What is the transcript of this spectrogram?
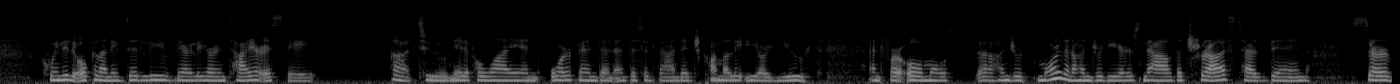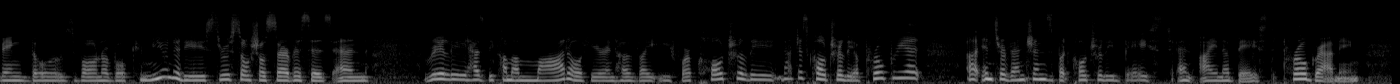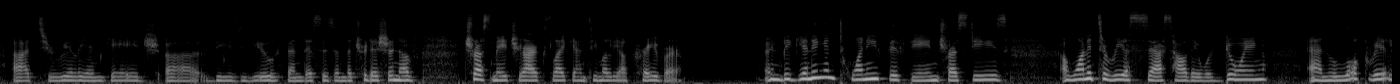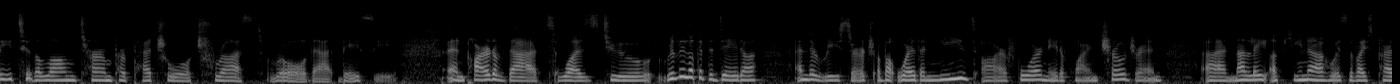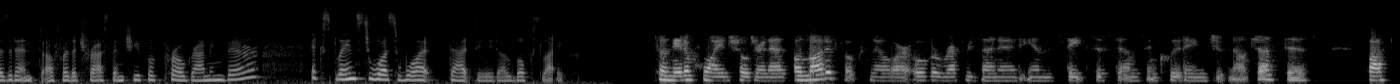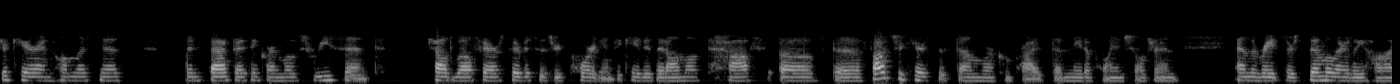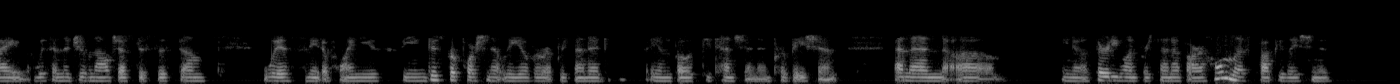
Queen Liliuokalani did leave nearly her entire estate uh, to Native Hawaiian orphaned and, and disadvantaged kamali'i or youth. And for almost 100, more than 100 years now, the trust has been serving those vulnerable communities through social services and really has become a model here in Hawaii for culturally, not just culturally appropriate uh, interventions, but culturally based and AINA based programming. Uh, to really engage uh, these youth, and this is in the tradition of trust matriarchs like Auntie Malia Craver. And beginning in 2015, trustees uh, wanted to reassess how they were doing and look really to the long term perpetual trust role that they see. And part of that was to really look at the data and the research about where the needs are for Native Hawaiian children. Uh, Nalei Akina, who is the vice president uh, for the trust and chief of programming there, explains to us what that data looks like. So, Native Hawaiian children, as a lot of folks know, are overrepresented in the state systems, including juvenile justice, foster care and homelessness. In fact, I think our most recent Child Welfare Services report indicated that almost half of the foster care system were comprised of Native Hawaiian children, and the rates are similarly high within the juvenile justice system, with Native Hawaiian youth being disproportionately overrepresented in both detention and probation. And then, um, you know, 31% of our homeless population is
